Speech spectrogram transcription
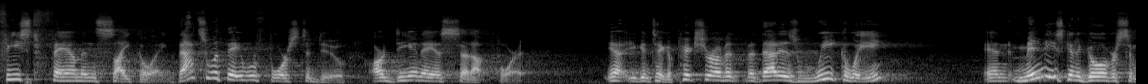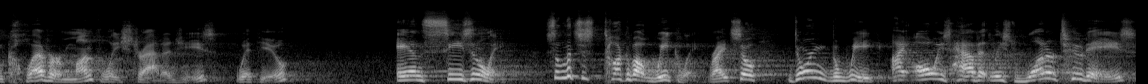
feast famine cycling, that's what they were forced to do. Our DNA is set up for it. Yeah, you can take a picture of it, but that is weekly. And Mindy's going to go over some clever monthly strategies with you and seasonally. So let's just talk about weekly, right? So during the week, I always have at least one or two days.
